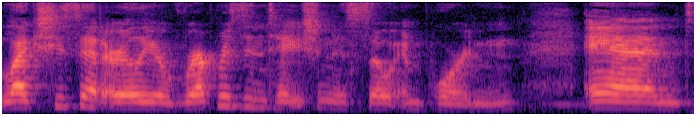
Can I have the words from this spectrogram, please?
like she said earlier, representation is so important. And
